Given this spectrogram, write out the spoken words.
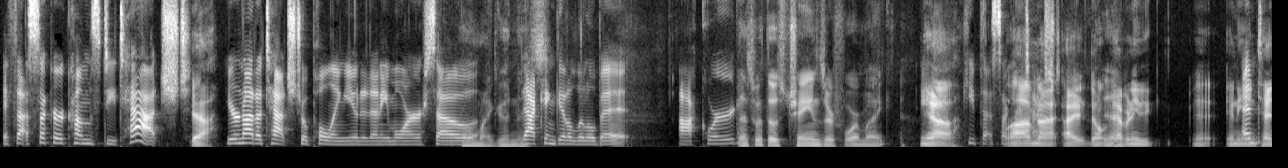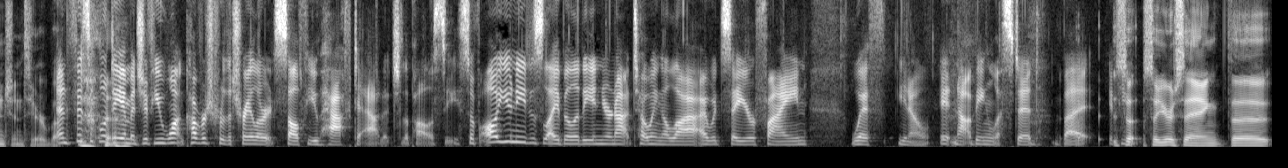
if that sucker comes detached, Yeah. you're not attached to a pulling unit anymore. So Oh my goodness. that can get a little bit awkward. That's what those chains are for, Mike. Yeah. Keep that sucker Well, I'm attached. not. I don't Yeah. have any uh, any And- intentions here, but And physical damage, if you want coverage for the trailer itself, you have to add it to the policy. So if all you need is liability and you're not towing a lot, I would say you're fine with, you know, it not being listed. But if you, So, so you're saying the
